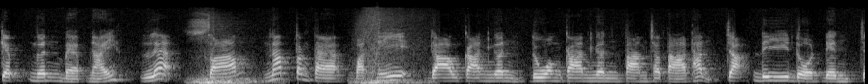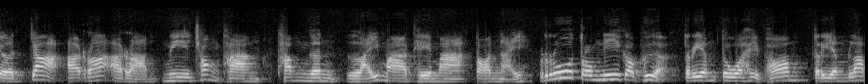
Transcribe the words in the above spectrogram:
เก็บเงินแบบไหน และ 3. นับตั้งแต่บัดนี้ดาวการเงินดวงการเงินตามชะตาท่าน จะดีโดดเด่นเจิดจ้าอาระอาราม มีช่องทางทำเงินไหลมาเทมาตอนไหน รู้ตรงนี้ก็เพื่อเตรียมตัวให้พร้อม เตรียมร่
